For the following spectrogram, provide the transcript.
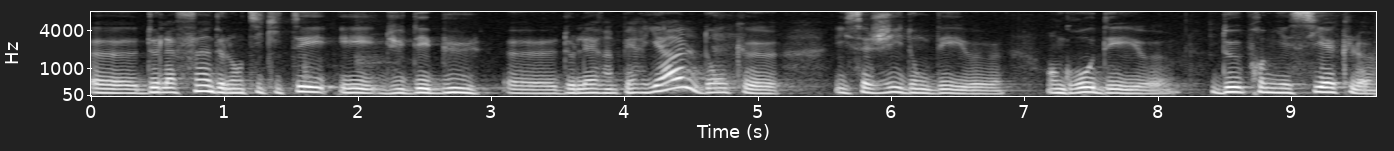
euh, de la fin de l'Antiquité et du début euh, de l'ère impériale. Donc, il s'agit donc des, en gros des deux premiers siècles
